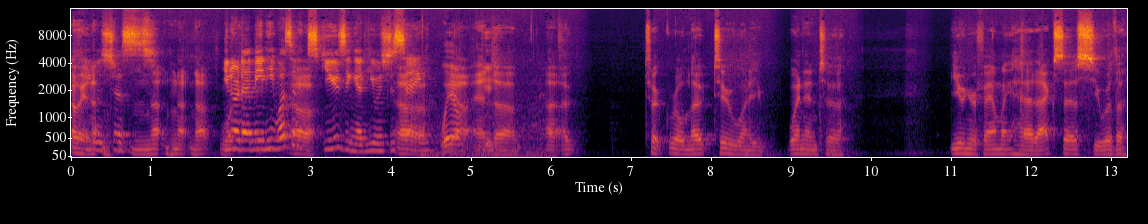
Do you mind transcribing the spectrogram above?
Oh, yeah, he not, was just, not, not, not you know what I mean. He wasn't excusing it. He was just saying, well, yeah, and uh, I, I took real note too when he went into you and your family had access. You were the,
